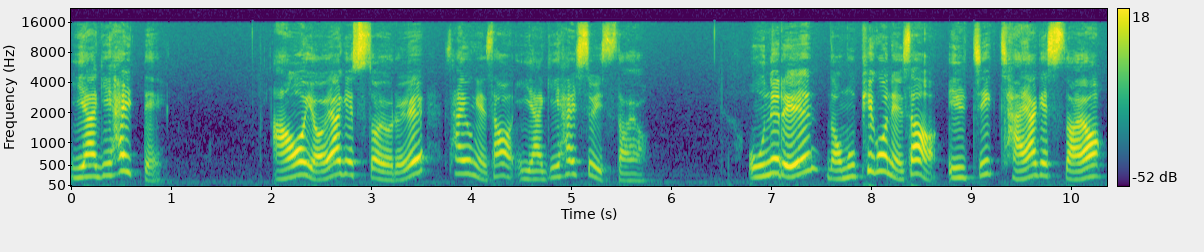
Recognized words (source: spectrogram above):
이야기할 때 아어여야겠어요를 사용해서 이야기할 수 있어요. 오늘은 너무 피곤해서 일찍 자야겠어요.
